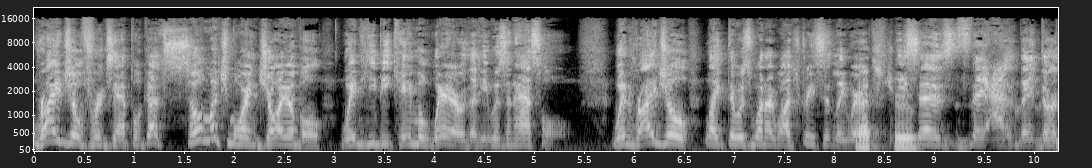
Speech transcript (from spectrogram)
Rygel, for example, got so much more enjoyable when he became aware that he was an asshole. When Rygel, like, there was one I watched recently where That's true. he says they, they they're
